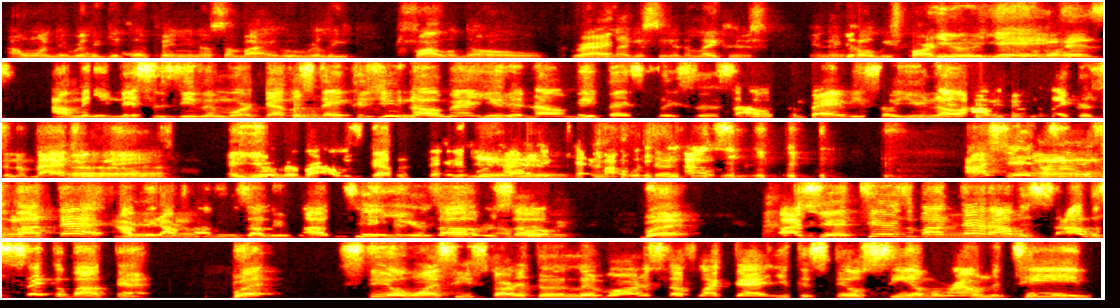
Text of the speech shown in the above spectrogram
I wanted to really get the opinion of somebody who really followed the whole right. legacy of the Lakers and then Kobe's party. You, yeah, because I mean, this is even more devastating because you know, man, you didn't know me basically since I was a baby. So you know, I was in the Lakers in the Magic uh, days. And you remember I was devastated when yeah, Magic yeah. came out with the announcement. I shed tears uh, about that. Yeah, I mean, I probably was only about 10 years old or so, but I shed tears about uh, that. I was I was sick about that. But still once he started to live on and stuff like that, you could still see him around the team.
